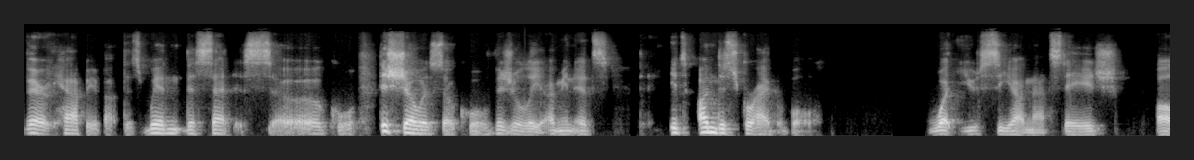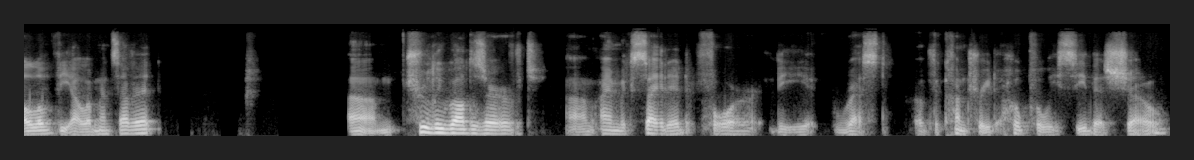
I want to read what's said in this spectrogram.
Very happy about this win. This set is so cool. This show is so cool visually. I mean, it's it's undescribable what you see on that stage, all of the elements of it. Um, truly well deserved. Um, I'm excited for the rest of the country to hopefully see this show.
